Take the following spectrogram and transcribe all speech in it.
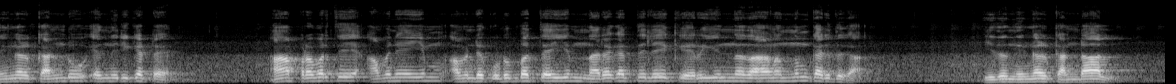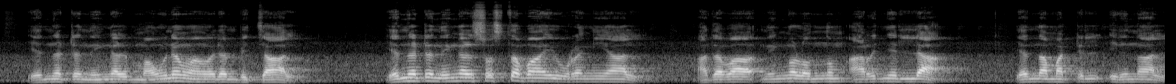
നിങ്ങൾ കണ്ടു എന്നിരിക്കട്ടെ. ആ പ്രവൃത്തി അവനെയും അവന്റെ കുടുംബത്തെയും നരകത്തിലേക്ക് എറിയുന്നതാണെന്നും കരുതുക. ഇത് നിങ്ങൾ കണ്ടാൽ എന്നിട്ട് നിങ്ങൾ മൗനമവലംബിച്ചാൽ എന്നിട്ട് നിങ്ങൾ സ്വസ്ഥമായി ഉറങ്ങിയാൽ അഥവാ നിങ്ങളൊന്നും അറിഞ്ഞില്ല എന്ന മട്ടിൽ ഇരുന്നാൽ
